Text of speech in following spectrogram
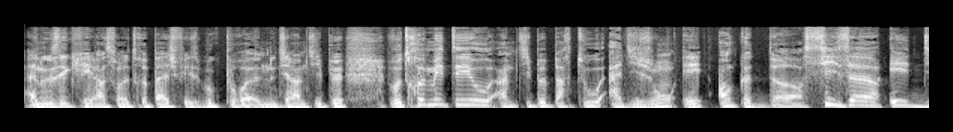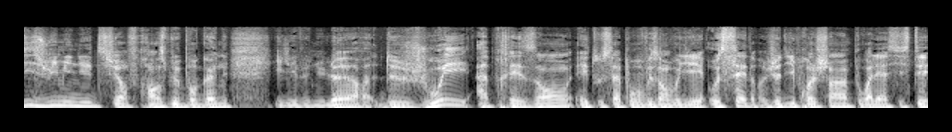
à nous écrire hein, sur notre page Facebook pour euh, nous dire un petit peu votre météo un petit peu partout à Dijon et en Côte d'Or. 6h et 18 minutes sur France Bleu Bourgogne. Il est venu l'heure de jouer à présent et tout ça pour vous envoyer au Cèdre jeudi prochain pour aller assister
